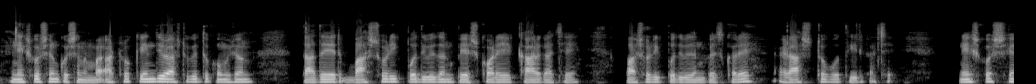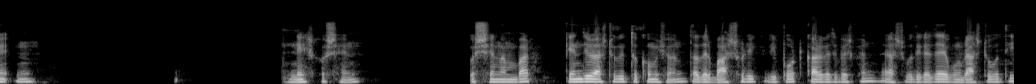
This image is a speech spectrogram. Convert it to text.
নেক্সট কোশ্চেন কোশ্চেন নাম্বার আঠারো। কেন্দ্রীয় রাষ্ট্রকৃত কমিশন তাদের বাৎসরিক প্রতিবেদন পেশ করে কার কাছে? বাৎসরিক প্রতিবেদন পেশ করে রাষ্ট্রপতির কাছে। Next question next question question number কেন্দ্রীয় রাষ্ট্রকৃত কমিশন তাদের বাৎসরিক রিপোর্ট কার কাছে পেশ করেন? রাষ্ট্রপতির কাছে এবং রাষ্ট্রপতি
